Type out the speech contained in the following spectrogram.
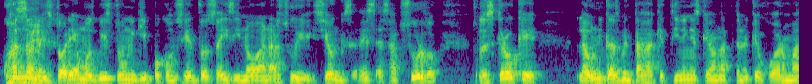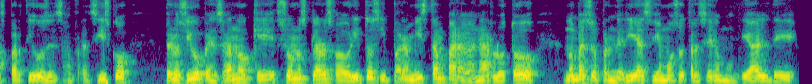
cuando en la historia hemos visto un equipo con 106 y no ganar su división, es, es, absurdo. Entonces creo que la única desventaja que tienen es que van a tener que jugar más partidos en San Francisco, pero sigo pensando que son los claros favoritos y para mí están para ganarlo todo. No me sorprendería si vemos otra serie mundial de,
